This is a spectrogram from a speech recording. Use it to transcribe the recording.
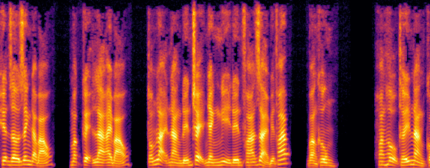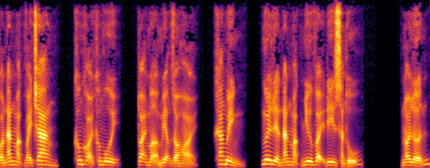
Hiện giờ danh đã báo, mặc kệ là ai báo, tóm lại nàng đến chạy nhanh nghĩ đến phá giải biện pháp, bằng không. Hoàng hậu thấy nàng còn ăn mặc váy trang, không khỏi không vui, toại mở miệng dò hỏi, Khang Bình, ngươi liền ăn mặc như vậy đi săn thú. Nói lớn,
